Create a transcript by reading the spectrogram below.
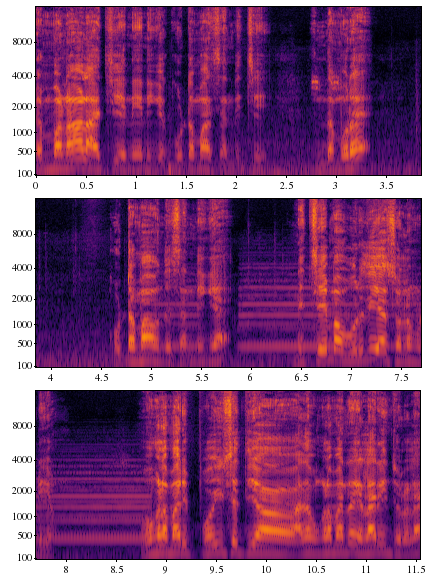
ரொம்ப நாள் ஆச்சு என்னையை நீங்கள் கூட்டமாக சந்தித்து இந்த முறை கூட்டமாக வந்து சந்திங்க. நிச்சயமாக உறுதியாக சொல்ல முடியும். உங்களை மாதிரி பொய் சத்தியம் அதை உங்களை மாதிரி எல்லாரையும் சொல்லலை.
